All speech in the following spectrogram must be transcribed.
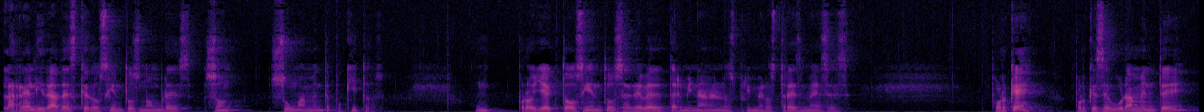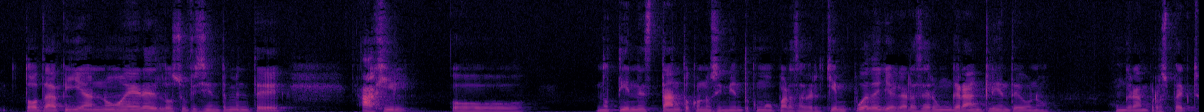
la realidad es que 200 nombres son sumamente poquitos. Un proyecto o ciento se debe determinar en los primeros tres meses. ¿Por qué? Porque seguramente todavía no eres lo suficientemente ágil o no tienes tanto conocimiento como para saber quién puede llegar a ser un gran cliente o no, un gran prospecto.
